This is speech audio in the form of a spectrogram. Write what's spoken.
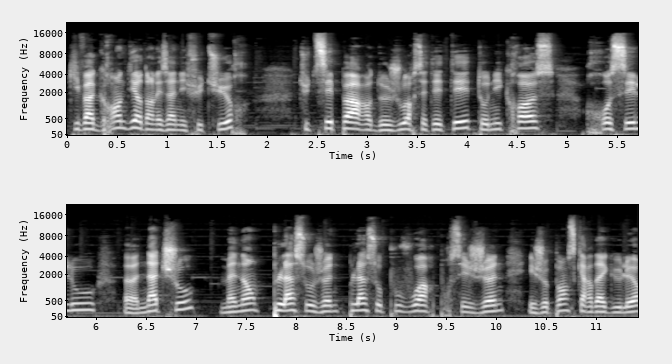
qui va grandir dans les années futures. Tu te sépares de joueurs cet été, Tony Cross, Rossellou, euh, Nacho. Maintenant, place aux jeunes, place au pouvoir pour ces jeunes. Et je pense qu'Arda Güler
